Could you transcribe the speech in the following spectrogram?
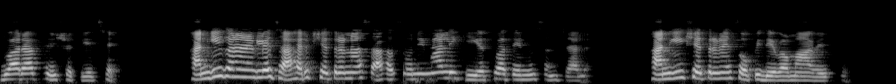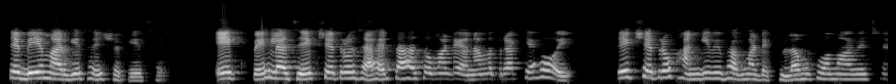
દ્વારા થઈ શકે છે? ખાનગીકરણ એટલે જાહેર ક્ષેત્રના સાહસોની માલિકી અથવા તેનું સંચાલન. ખાનગી ક્ષેત્રને સોંપી દેવામાં આવે છે તે બે માર્ગે થઈ શકે છે. એક, પહેલા જે ક્ષેત્રો જાહેર સાહસો માટે અનામત રાખ્યા હોય, તે ક્ષેત્રો ખાનગી વિભાગ માટે ખુલ્લા મૂકવામાં આવે છે.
